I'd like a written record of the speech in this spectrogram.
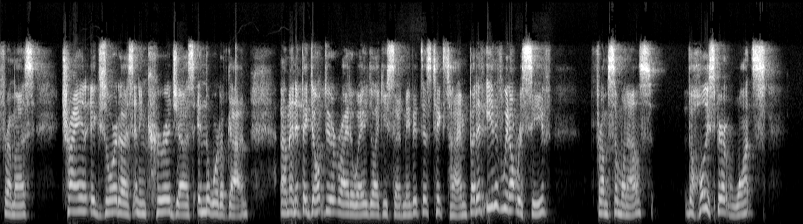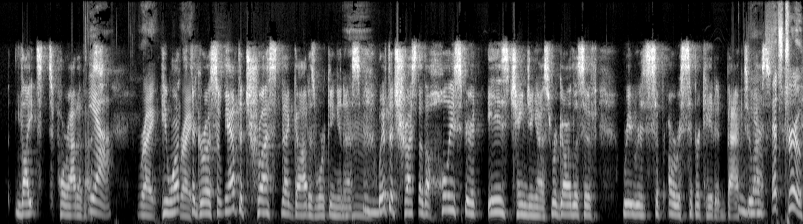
from us, try and exhort us and encourage us in the Word of God. Um, and if they don't do it right away, like you said, maybe it just takes time. But if even if we don't receive from someone else, the Holy Spirit wants light to pour out of us. Yeah. Right. He wants right. to grow. So we have to trust that God is working in us. We have to trust that the Holy Spirit is changing us, regardless if we recip- are reciprocated back to Yes. us. That's true.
